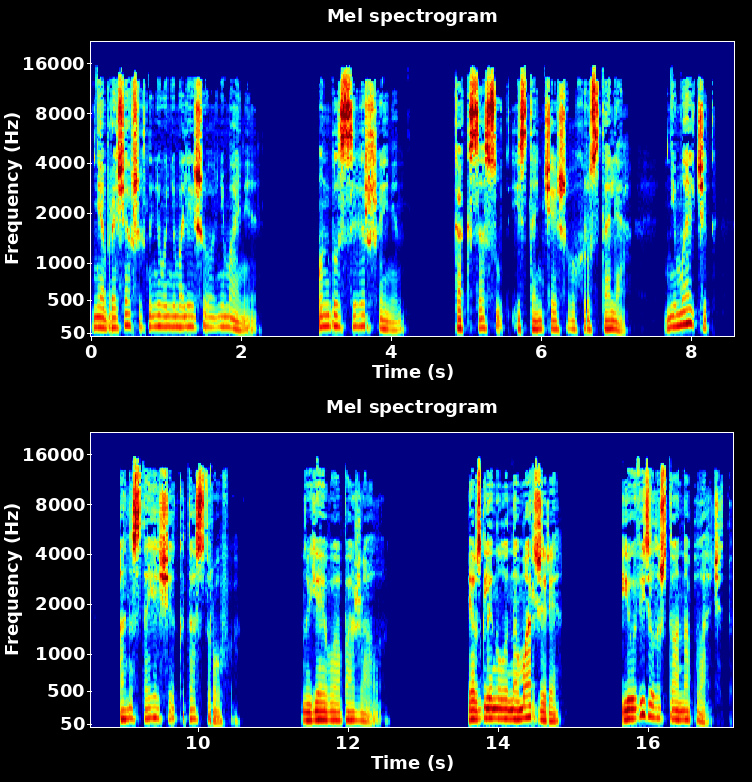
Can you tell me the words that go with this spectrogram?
не обращавших на него ни малейшего внимания. Он был совершенен, как сосуд из тончайшего хрусталя. Не мальчик, а настоящая катастрофа. Но я его обожала. Я взглянула на Марджери и увидела, что она плачет.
